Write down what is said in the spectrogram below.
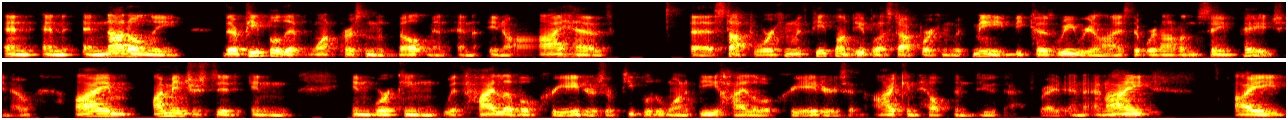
and and and not only there are people that want personal development and you know i have uh, stopped working with people and people have stopped working with me because we realize that we're not on the same page you know? I'm i'm interested in in working with high level creators or people who want to be high level creators and i can help them do that right? And and i i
